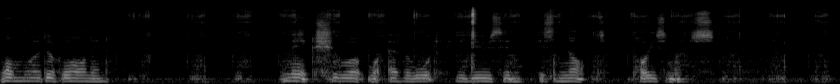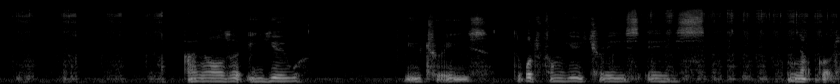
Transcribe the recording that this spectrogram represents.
One word of warning make sure whatever wood you're using is not poisonous. I know that yew, yew trees, the wood from yew trees is not good.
